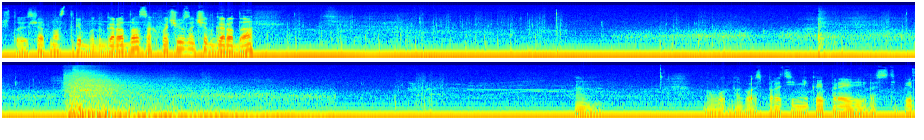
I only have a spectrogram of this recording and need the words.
Что, если от нас требуют города, захвачу, значит, города. Ну вот наглость противника и проявилась. Теперь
